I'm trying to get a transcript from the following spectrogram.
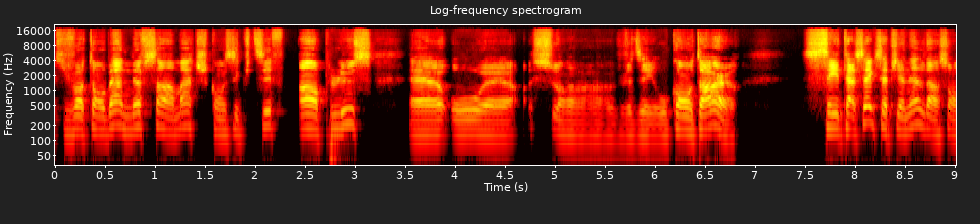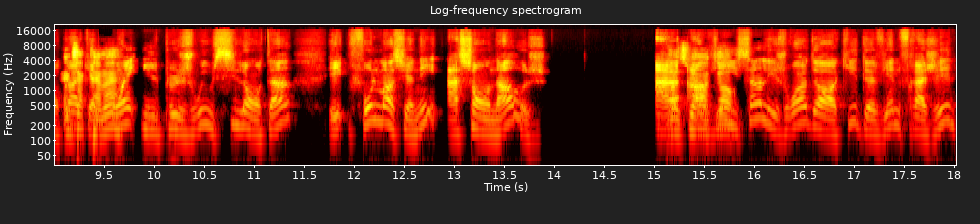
qui va tomber à 900 matchs consécutifs en plus euh, au, euh, je veux dire, au compteur. C'est assez exceptionnel dans son cas à quel point il peut jouer aussi longtemps. Et il faut le mentionner, à son âge, en vieillissant, les joueurs de hockey deviennent fragiles.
